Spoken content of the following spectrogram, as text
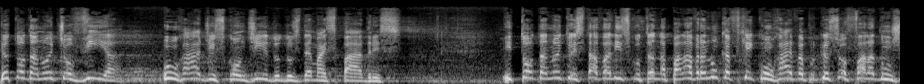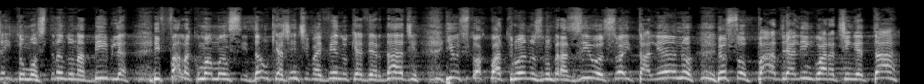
eu toda noite ouvia o rádio escondido dos demais padres. E toda noite eu estava ali escutando a palavra, nunca fiquei com raiva, porque o Senhor fala de um jeito mostrando na Bíblia, e fala com uma mansidão que a gente vai vendo que é verdade. E eu estou há quatro anos no Brasil, eu sou italiano, eu sou padre ali em Guaratinguetá,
